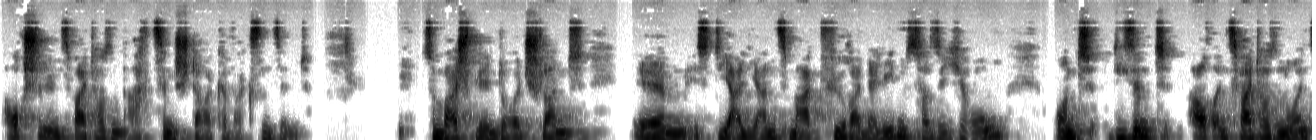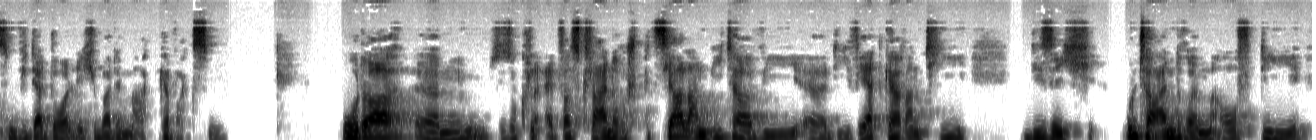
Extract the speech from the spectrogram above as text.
auch schon in 2018 stark gewachsen sind. Zum Beispiel in Deutschland ähm, ist die Allianz Marktführer in der Lebensversicherung und die sind auch in 2019 wieder deutlich über den Markt gewachsen. Oder ähm, so etwas kleinere Spezialanbieter wie äh, die Wertgarantie, die sich unter anderem auf die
